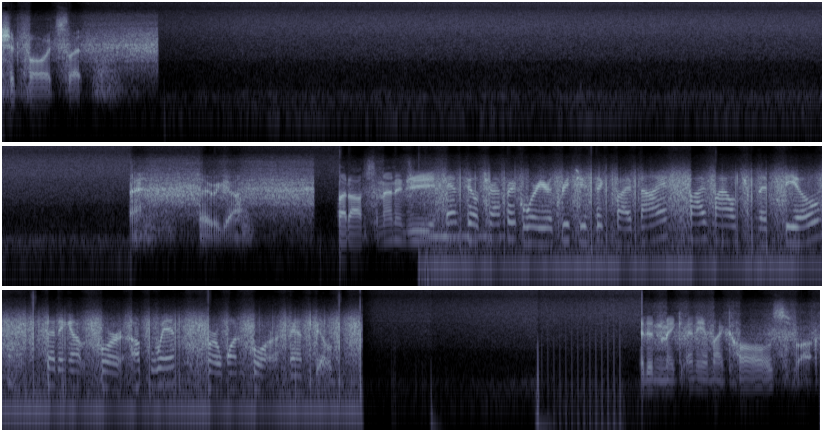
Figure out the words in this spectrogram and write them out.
Should forward slip. Eh, there we go. Let off some energy. Mansfield traffic, Warrior 32659, five miles from the field, setting up for upwind for 1-4, Mansfield. I didn't make any of my calls. Fuck.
